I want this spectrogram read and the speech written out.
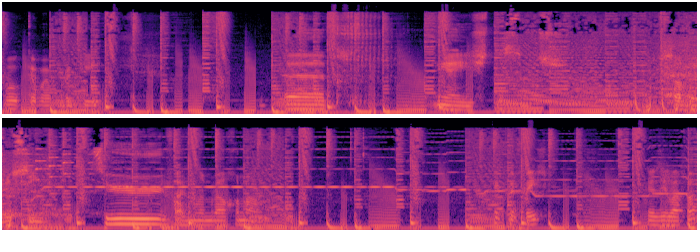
Vou acabar por aqui. Ah, e é isto, assuntos. Só ver o sim. Sim. Faz-me lembrar o Ronaldo. O que é que foi fez? Queres ir lá fora?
